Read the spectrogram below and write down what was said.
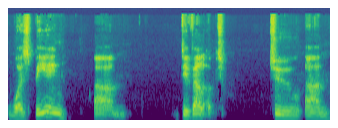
was being um, developed to um,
